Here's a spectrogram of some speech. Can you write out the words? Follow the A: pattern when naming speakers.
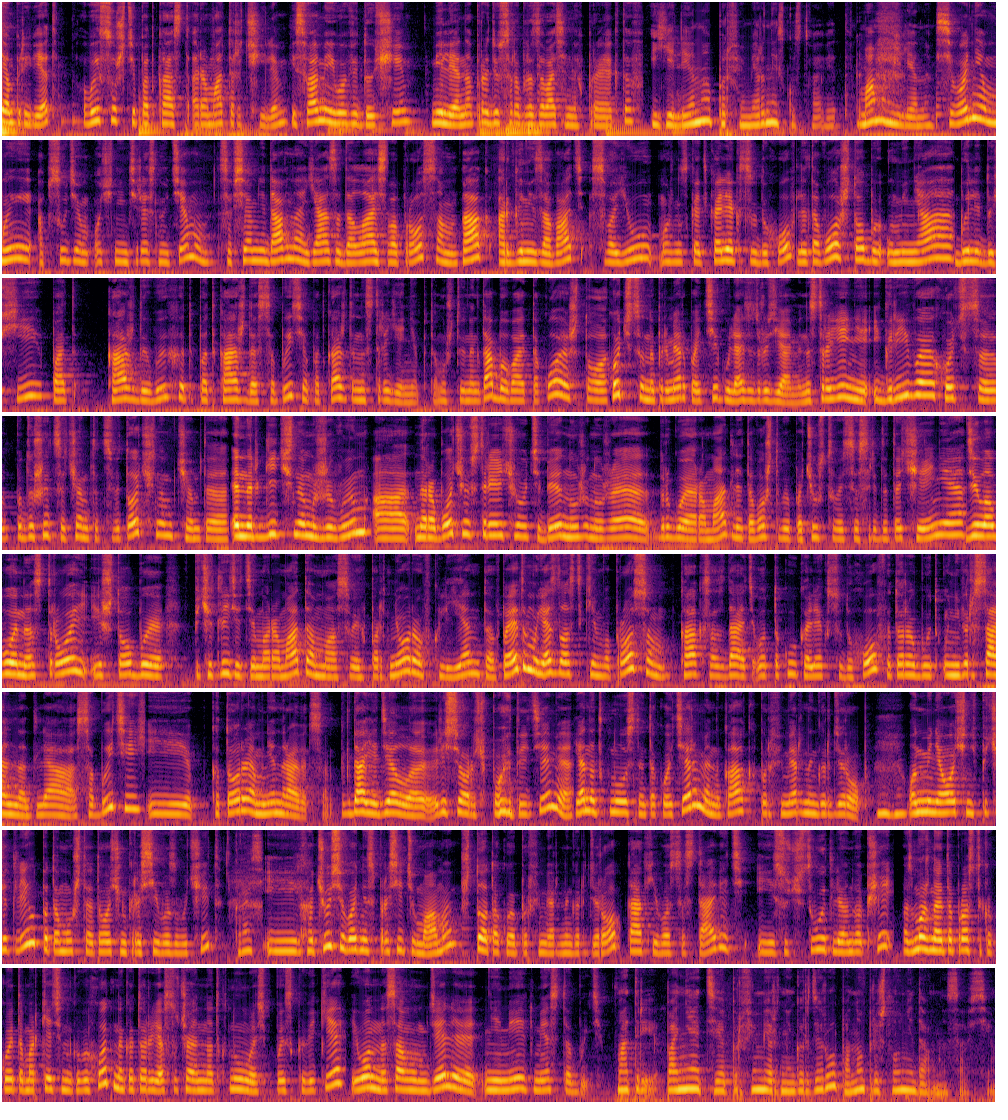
A: Всем привет! Вы слушаете подкаст «Ароматор Чили», и с вами его ведущие Милена, продюсер образовательных проектов,
B: и Елена, парфюмерный искусствовед. Мама Милены.
A: Сегодня мы обсудим очень интересную тему. Совсем недавно я задалась вопросом, как организовать свою, можно сказать, коллекцию духов для того, чтобы у меня были духи под каждый выход под каждое событие, под каждое настроение, потому что иногда бывает такое, что хочется, например, пойти гулять с друзьями. Настроение игривое, хочется подушиться чем-то цветочным, чем-то энергичным, живым, а на рабочую встречу тебе нужен уже другой аромат для того, чтобы почувствовать сосредоточение, деловой настрой и чтобы впечатлить этим ароматом а, своих партнеров, клиентов. Поэтому я задалась таким вопросом, как создать вот такую коллекцию духов, которая будет универсальна для событий и которая мне нравится. Когда я делала research по этой теме, я наткнулась на такой термин, как парфюмерный гардероб. Угу. Он меня очень впечатлил, потому что это очень красиво звучит.
B: Красиво.
A: И хочу сегодня спросить у мамы, что такое парфюмерный гардероб, как его составить и существует ли он вообще. Возможно, это просто какой-то маркетинговый ход, на который я случайно наткнулась в поисковике, и он на самом деле не имеет места быть.
B: Смотри, понятие парфюмерный гардероб, оно пришло недавно совсем.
